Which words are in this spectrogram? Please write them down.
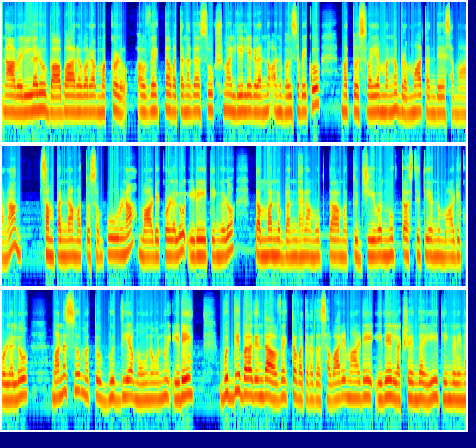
ನಾವೆಲ್ಲರೂ ಬಾಬಾರವರ ಮಕ್ಕಳು. ಅವ್ಯಕ್ತ ವತನದ ಸೂಕ್ಷ್ಮ ಲೀಲೆಗಳನ್ನು ಅನುಭವಿಸಬೇಕು ಮತ್ತು ಸ್ವಯಂವನ್ನು ಬ್ರಹ್ಮ ತಂದೆ ಸಮಾನ ಸಂಪನ್ನ ಮತ್ತು ಸಂಪೂರ್ಣ ಮಾಡಿಕೊಳ್ಳಲು ಇಡೀ ತಿಂಗಳು ತಮ್ಮನ್ನು ಬಂಧನ ಮುಕ್ತ ಮತ್ತು ಜೀವನ್ಮುಕ್ತ ಸ್ಥಿತಿಯನ್ನು ಮಾಡಿಕೊಳ್ಳಲು ಮನಸ್ಸು ಮತ್ತು ಬುದ್ಧಿಯ ಮೌನವನ್ನು ಇಡೀ ಬುದ್ಧಿ ಬಲದಿಂದ ಅವ್ಯಕ್ತ ವತನದ ಸವಾರಿ ಮಾಡಿ ಇದೇ ಲಕ್ಷ್ಯದಿಂದ ಈ ತಿಂಗಳಿನ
